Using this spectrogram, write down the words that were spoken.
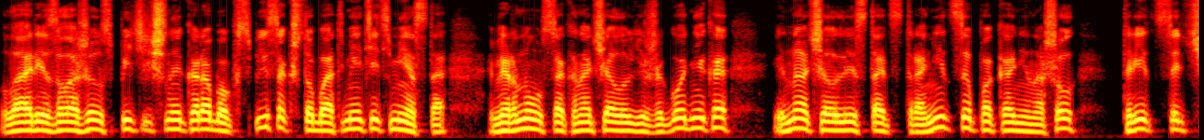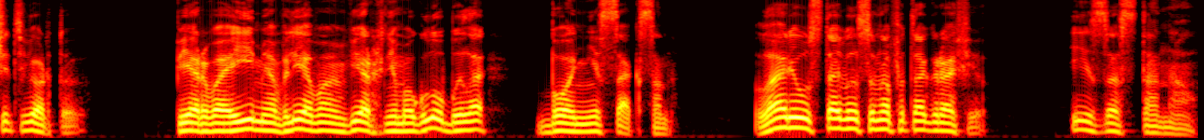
Ларри заложил спичечный коробок в список, чтобы отметить место, вернулся к началу ежегодника и начал листать страницы, пока не нашел 34-ю. Первое имя в левом верхнем углу было Бонни Саксон. Ларри уставился на фотографию и застонал.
